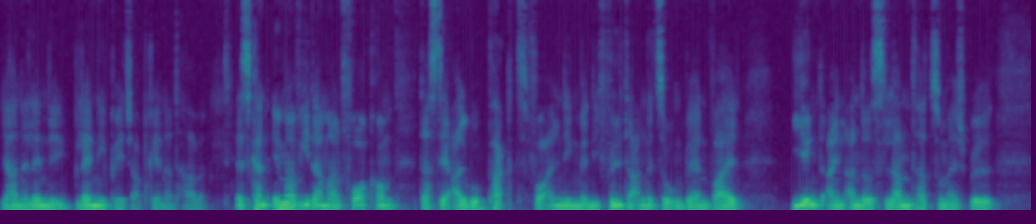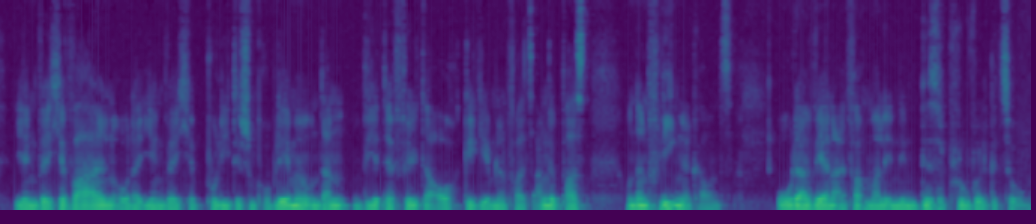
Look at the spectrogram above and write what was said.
ja, eine Landingpage abgeändert habe. Es kann immer wieder mal vorkommen, dass der Algo packt, vor allen Dingen, wenn die Filter angezogen werden, weil irgendein anderes Land hat zum Beispiel irgendwelche Wahlen oder irgendwelche politischen Probleme und dann wird der Filter auch gegebenenfalls angepasst und dann fliegen Accounts oder werden einfach mal in den Disapproval gezogen.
